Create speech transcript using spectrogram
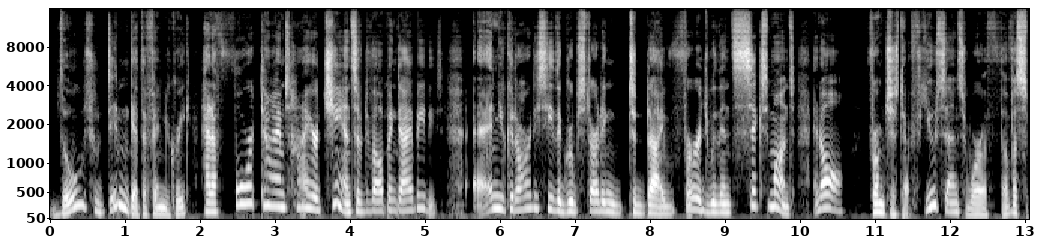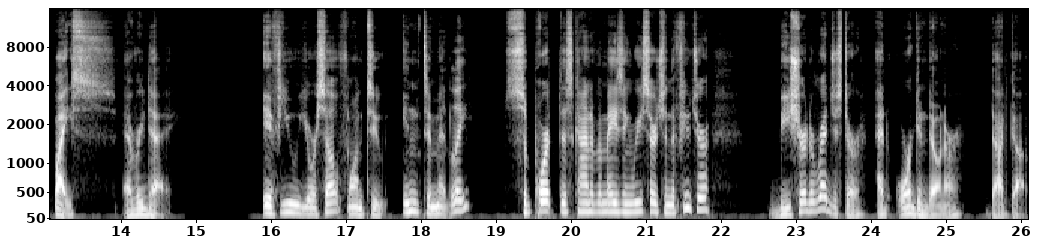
those who didn't get the fenugreek had a four times higher chance of developing diabetes. And you could already see the group starting to diverge within six months, and all from just a few cents worth of a spice every day. If you yourself want to intimately support this kind of amazing research in the future, be sure to register at organdonor.gov.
